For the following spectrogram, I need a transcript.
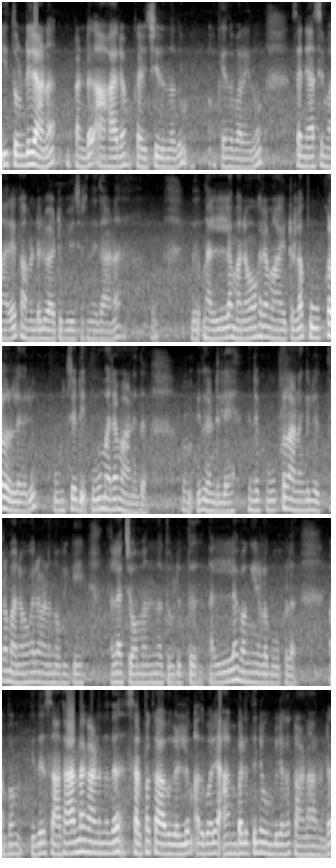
ഈ തൊണ്ടിലാണ് പണ്ട് ആഹാരം കഴിച്ചിരുന്നതും ഒക്കെ എന്ന് പറയുന്നു. സന്യാസിമാർ കമണ്ടലുമായിട്ട് ഉപയോഗിച്ചിരുന്ന ഇതാണ്. ഇത് നല്ല മനോഹരമായിട്ടുള്ള പൂക്കളുള്ള ഒരു പൂച്ചെടി പൂമരമാണിത്. ഇത് കണ്ടില്ലേ? ഇതിന്റെ പൂക്കളാണെങ്കിലും എത്ര മനോഹരമാണെന്ന് നോക്കിക്കേ. നല്ല ചുമന്ന തുടുത്ത് നല്ല ഭംഗിയുള്ള പൂക്കൾ അപ്പം ഇത് സാധാരണ കാണുന്നത് സർപ്പക്കാവുകളിലും അതുപോലെ അമ്പലത്തിന്റെ മുമ്പിലൊക്കെ കാണാറുണ്ട്.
